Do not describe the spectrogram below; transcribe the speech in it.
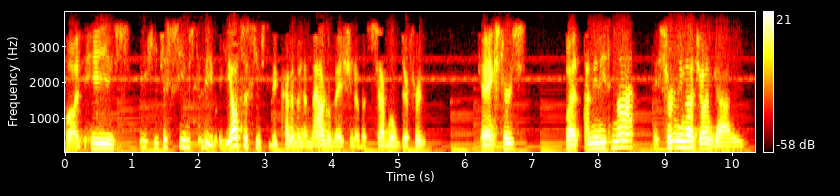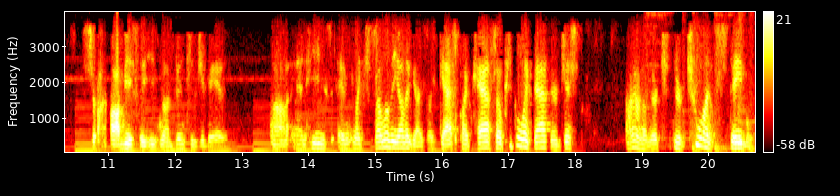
But he's he just seems to be. He also seems to be kind of an amalgamation of a several different gangsters. But I mean, he's not. He's certainly not John Gotti. Obviously, he's not Vincent Gigante. Uh, and he's and like some of the other guys, like Gaspipe Casso, people like that, they're just I don't know, they're they're too unstable.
